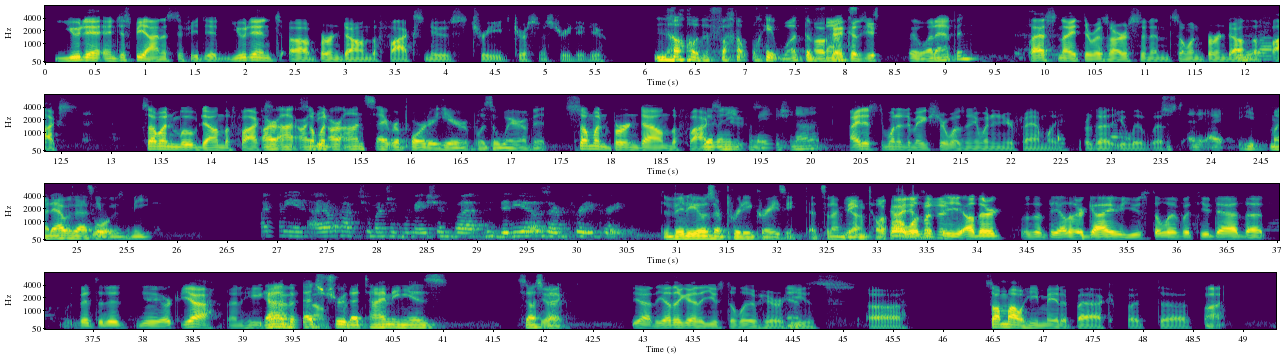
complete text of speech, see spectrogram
You didn't, and just be honest if you did. You didn't uh, burn down the Fox News tree, Christmas tree, did you? No, the Fo- wait, what the Okay, Fox? 'cause you- wait, what happened? Last night there was arson, and someone burned down the Fox. Someone moved down the Fox. Our our, someone, our on-site reporter here was aware of it. someone burned down the Do Fox you have any News. information on it? I just wanted to make sure it wasn't anyone in your family or that you live with. Just any. I, he, my dad was asking Well- if it was me. I mean, I don't have too much information, but the videos are pretty crazy. The videos are pretty crazy. That's what I'm Yeah, being told. okay. I Well, just was it wanted- the other? Was it the other guy who used to live with you, Dad, that visited New York? Yeah, and he. Yeah, that, that's true. That timing is suspect. Yeah, the other guy that used to live here, Yeah. he's uh somehow he made it back, but uh But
